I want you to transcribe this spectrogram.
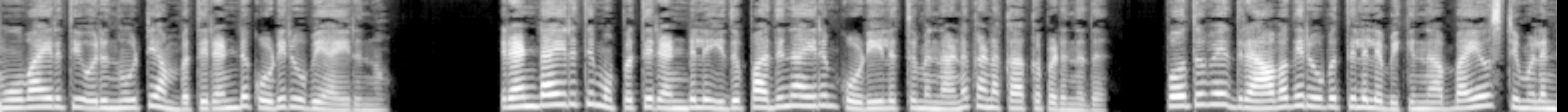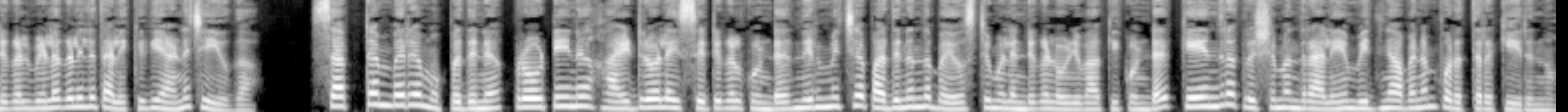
മൂവായിരത്തി ഒരുന്നൂറ്റി അമ്പത്തിരണ്ട് കോടി രൂപയായിരുന്നു. രണ്ടായിരത്തി മുപ്പത്തിരണ്ടിൽ ഇത് പതിനായിരം കോടിയിലെത്തുമെന്നാണ് കണക്കാക്കപ്പെടുന്നത്. പൊതുവെ ദ്രാവക രൂപത്തിൽ ലഭിക്കുന്ന ബയോസ്റ്റിമുലന്റുകൾ വിളകളിൽ തളിക്കുകയാണ് ചെയ്യുക. സെപ്റ്റംബർ മുപ്പതിന് പ്രോട്ടീന് ഹൈഡ്രോലൈസേറ്റുകൾ കൊണ്ട് നിർമ്മിച്ച പതിനൊന്ന് ബയോസ്റ്റിമുലന്റുകൾ ഒഴിവാക്കിക്കൊണ്ട് കേന്ദ്ര കൃഷിമന്ത്രാലയം വിജ്ഞാപനം പുറത്തിറക്കിയിരുന്നു.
